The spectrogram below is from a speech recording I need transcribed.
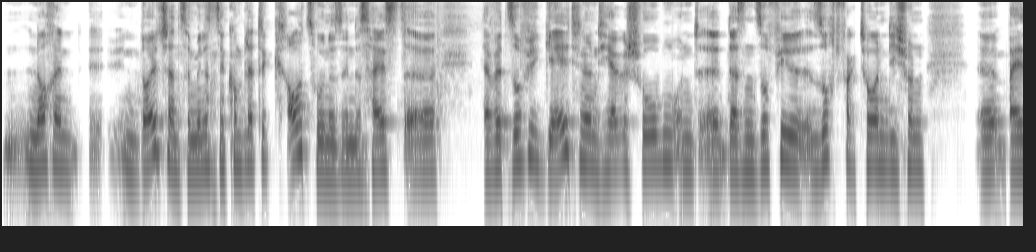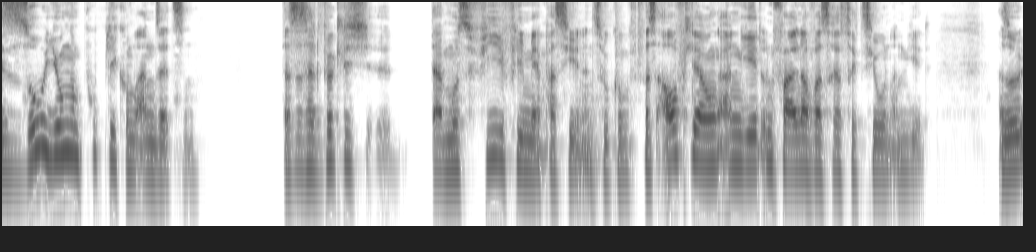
noch in, in Deutschland zumindest eine komplette Grauzone sind. Das heißt, äh, da wird so viel Geld hin und her geschoben und äh, da sind so viele Suchtfaktoren, die schon äh, bei so jungem Publikum ansetzen. Das ist halt wirklich, äh, da muss viel, viel mehr passieren in Zukunft, was Aufklärung angeht und vor allem auch was Restriktionen angeht. Also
